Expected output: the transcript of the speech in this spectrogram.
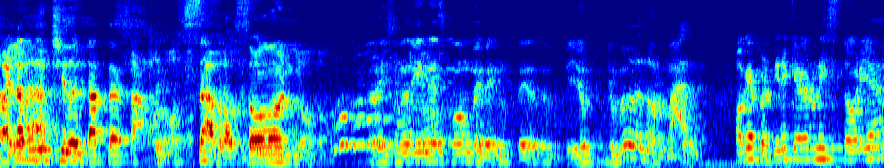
baila muy chido el Tata. Sabroso. Sabrosón. Pero ahí si no vienes, ¿cómo me ven ustedes? Yo, yo me veo normal. Ok, pero tiene que haber una historia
